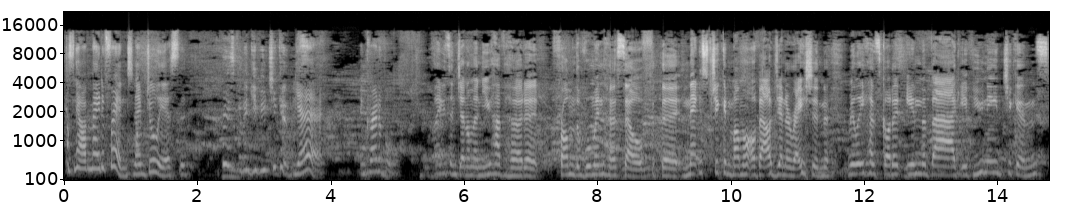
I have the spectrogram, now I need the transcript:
Because now I've made a friend named Julius. Who's gonna give you chicken? Yeah, incredible. Ladies and gentlemen, you have heard it from the woman herself. The next chicken mama of our generation really has got it in the bag. If you need chickens,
